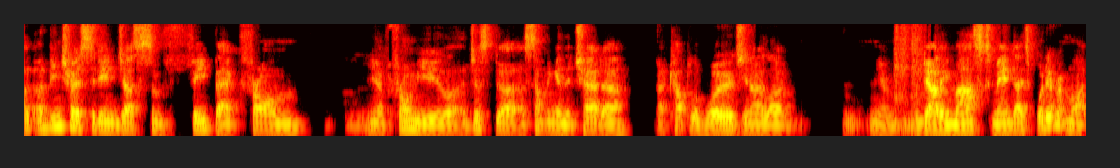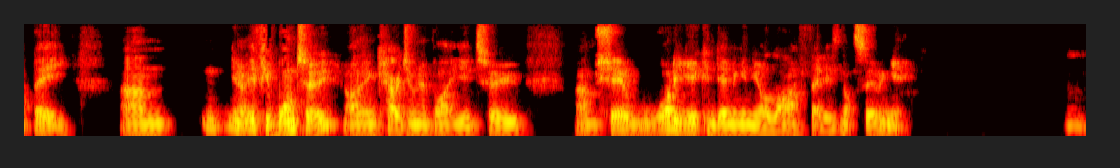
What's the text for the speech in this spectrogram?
I'd, I'd be interested in just some feedback from you know from you, just uh, something in the chat, uh, a couple of words, you know, like you know regarding masks, mandates, whatever it might be. Um, you know, if you want to, I encourage you and invite you to um, share what are you condemning in your life that is not serving you. Mm.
